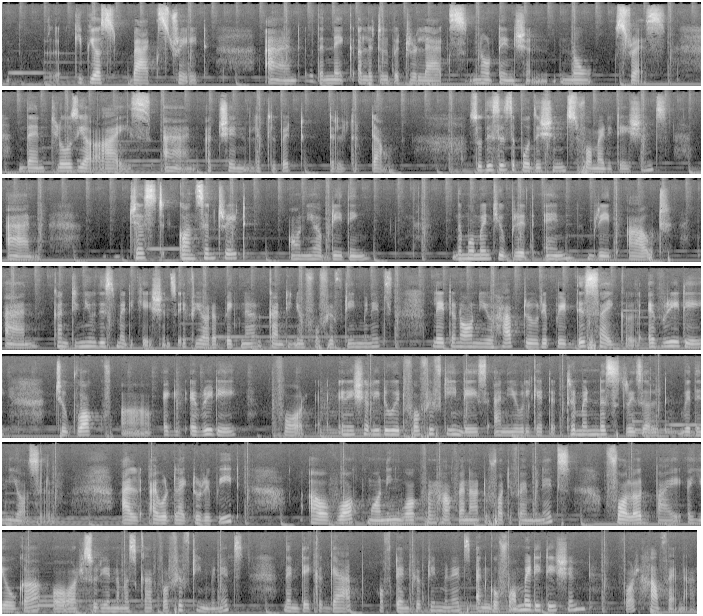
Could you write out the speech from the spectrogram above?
uh, keep your back straight and the neck a little bit relaxed no tension no stress. Then close your eyes and a chin little bit tilted down. So this is the positions for meditations. And just concentrate on your breathing. The moment you breathe in breathe out and continue these meditations. If you are a beginner continue for 15 minutes. Later on you have to repeat this cycle every day to walk uh, every day for initially do it for 15 days and you will get a tremendous result within yourself. I'll, i would like to repeat a walk morning walk for half an hour to 45 minutes followed by a yoga or surya namaskar for 15 minutes then take a gap of 10 15 minutes and go for meditation for half an hour.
